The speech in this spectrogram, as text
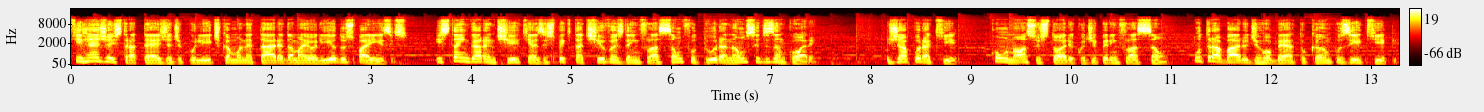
que rege a estratégia de política monetária da maioria dos países, está em garantir que as expectativas da inflação futura não se desancorem. Já por aqui, com o nosso histórico de hiperinflação, o trabalho de Roberto Campos e equipe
